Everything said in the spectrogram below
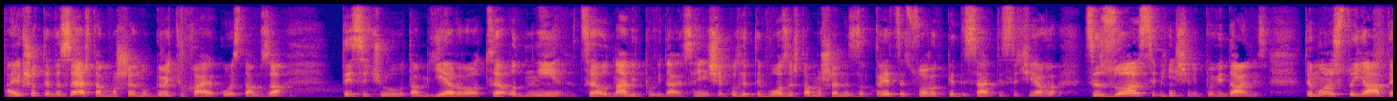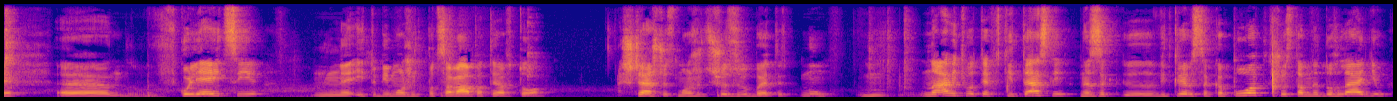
А якщо ти везеш там машину гратюха якогось там за тисячу там, євро, це одні, це одна відповідальність. А інше, коли ти возиш там машини за 30, 40, 50 тисяч євро, це зовсім інша відповідальність. Ти можеш стояти е, в колейці, і тобі можуть поцарапати авто. Ще щось, можуть щось зробити. Ну, навіть от як в тій Теслі не е, відкрився капот, щось там не догледів,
